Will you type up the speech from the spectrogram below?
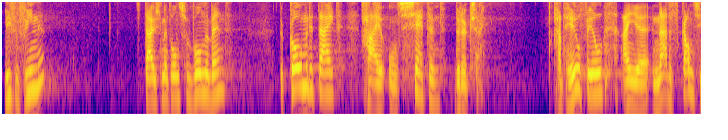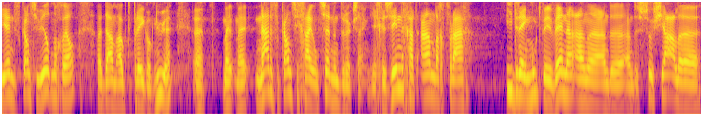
Lieve vrienden, als je thuis met ons verbonden bent, de komende tijd ga je ontzettend druk zijn. Gaat heel veel aan je na de vakantie, en de vakantie wil het nog wel, daarom hou ik de preek ook nu. Hè. Uh, maar, maar na de vakantie ga je ontzettend druk zijn. Je gezin gaat aandacht vragen. Iedereen moet weer wennen aan, eh, aan, de, aan de sociale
